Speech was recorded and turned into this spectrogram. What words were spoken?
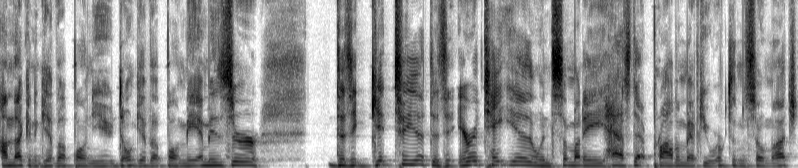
I'm not going to give up on you. Don't give up on me. I mean, is there, does it get to you? Does it irritate you when somebody has that problem after you worked with them so much?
